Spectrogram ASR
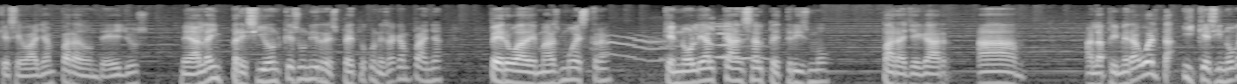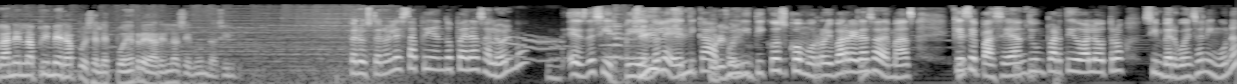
que se vayan para donde ellos, me da la impresión que es un irrespeto con esa campaña, pero además muestra que no le alcanza al petrismo para llegar a, a la primera vuelta y que si no gana en la primera, pues se le puede enredar en la segunda, Silvia. Pero usted no le está pidiendo peras al olmo, es decir, pidiéndole ética a políticos como Roy Barreras, además, que se pasean de un partido al otro sin vergüenza ninguna.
